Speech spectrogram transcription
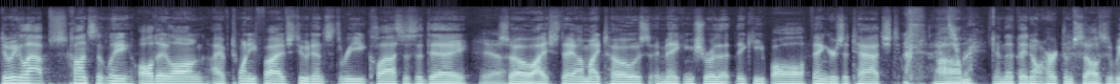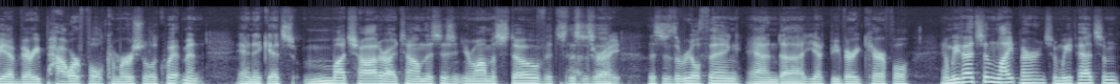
doing laps constantly all day long. I have 25 students, three classes a day. Yeah. So I stay on my toes and making sure that they keep all fingers attached um, and that they don't hurt themselves. We have very powerful commercial equipment and it gets much hotter. I tell them this isn't your mama's stove. It's this is right. a, this is the real thing, and uh, you have to be very careful. And we've had some light burns and we've had some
